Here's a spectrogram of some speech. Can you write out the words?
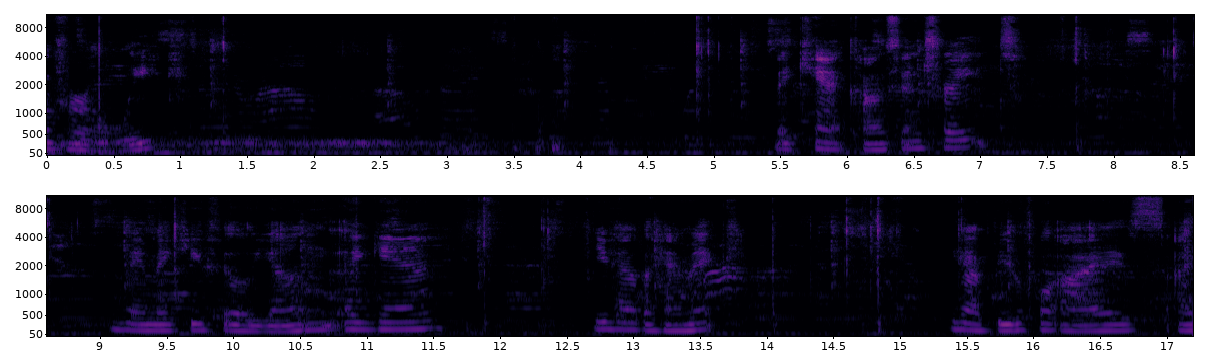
Over a week. They can't concentrate. They make you feel young again. You have a hammock. You have beautiful eyes, eye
